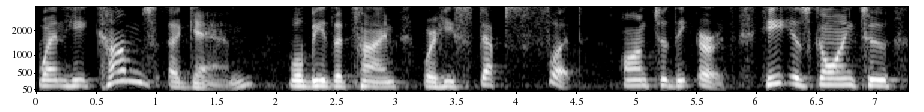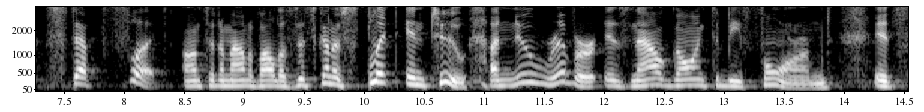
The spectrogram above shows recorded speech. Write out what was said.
when he comes again, will be the time where he steps foot onto the earth. He is going to step foot onto the Mount of Olives. It's going to split in two. A new river is now going to be formed. It's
